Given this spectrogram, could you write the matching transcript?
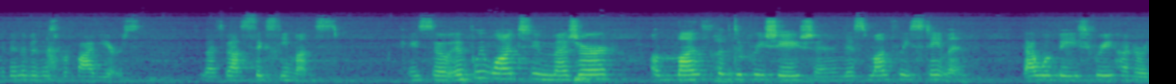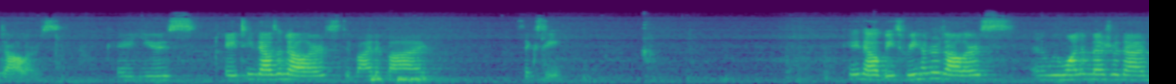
within the business for five years. So that's about 60 months. Okay, so if we want to measure a month of depreciation in this monthly statement, that would be $300. Okay, use $18,000 divided by 60. Okay, that would be $300, and we want to measure that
